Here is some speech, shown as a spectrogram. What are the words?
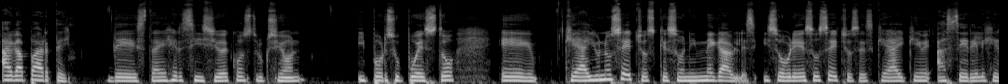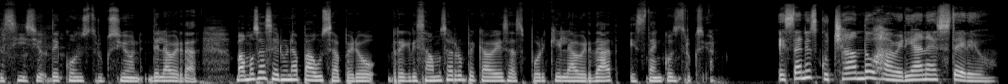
haga parte de este ejercicio de construcción y por supuesto eh, que hay unos hechos que son innegables y sobre esos hechos es que hay que hacer el ejercicio de construcción de la verdad. Vamos a hacer una pausa, pero regresamos a rompecabezas porque la verdad está en construcción. Están escuchando Javeriana Estéreo,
